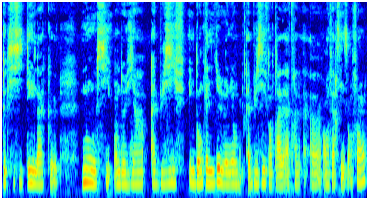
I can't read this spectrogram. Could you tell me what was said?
toxicités-là que nous aussi, on devient abusif. Et donc, à travers, à travers, euh, envers ses enfants.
